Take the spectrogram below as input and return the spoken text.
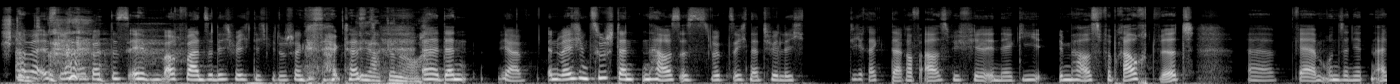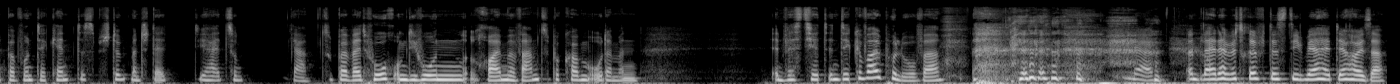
stimmt. Aber ist leider Gottes eben auch wahnsinnig wichtig, wie du schon gesagt hast. Ja, genau. Äh, denn ja, in welchem Zustand ein Haus ist, wirkt sich natürlich direkt darauf aus, wie viel Energie im Haus verbraucht wird. Äh, wer im unsanierten Altbau wohnt, der kennt das bestimmt. Man stellt die Heizung ja super weit hoch, um die hohen Räume warm zu bekommen, oder man investiert in dicke Wollpullover. ja, und leider betrifft es die Mehrheit der Häuser,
